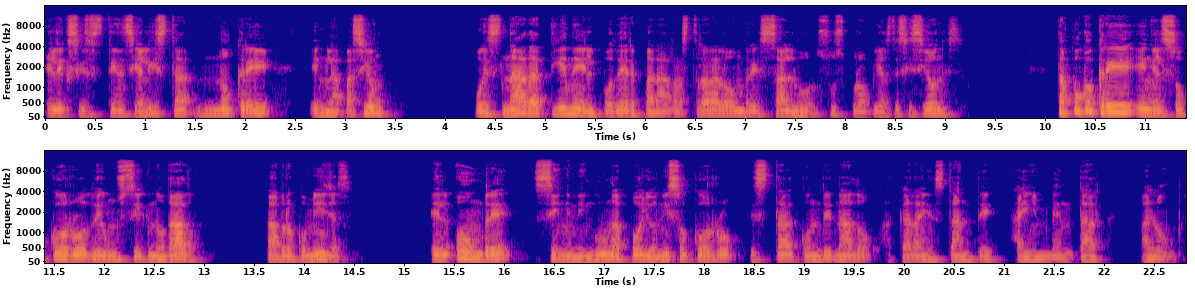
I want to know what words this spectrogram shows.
el existencialista no cree en la pasión, pues nada tiene el poder para arrastrar al hombre salvo sus propias decisiones. Tampoco cree en el socorro de un signo dado. Abro comillas. El hombre, sin ningún apoyo ni socorro, está condenado a cada instante a inventar al hombre.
